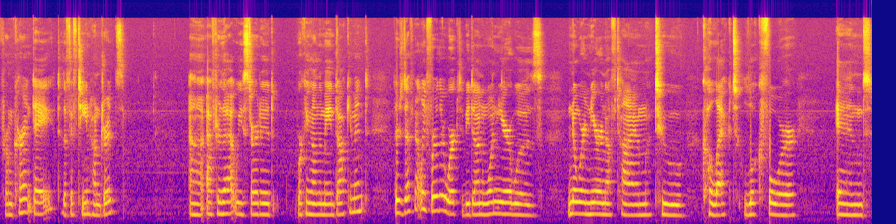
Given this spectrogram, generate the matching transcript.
from current day to the 1500s. Uh, after that, we started working on the main document. There's definitely further work to be done. One year was nowhere near enough time to collect, look for, and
